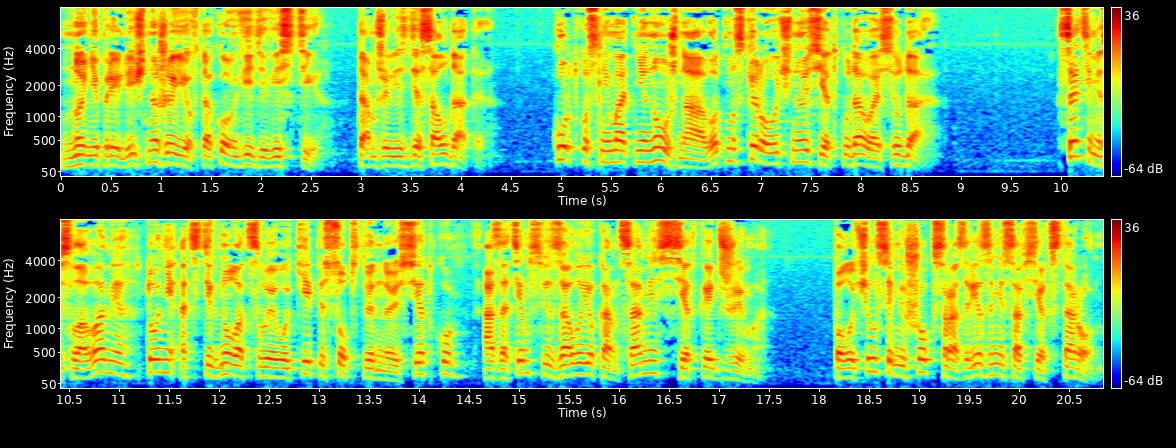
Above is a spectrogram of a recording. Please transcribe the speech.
Но неприлично же ее в таком виде вести. Там же везде солдаты. Куртку снимать не нужно, а вот маскировочную сетку давай сюда. С этими словами Тони отстегнул от своего кепи собственную сетку, а затем связал ее концами с сеткой Джима. Получился мешок с разрезами со всех сторон.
